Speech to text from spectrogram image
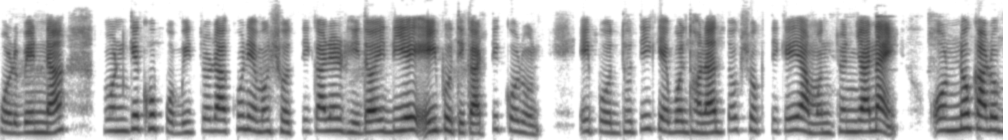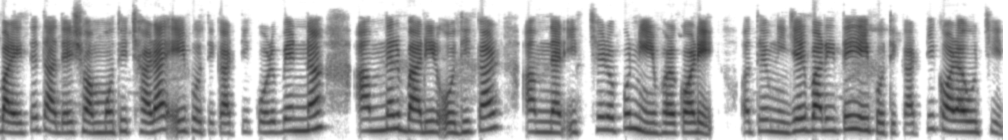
করবেন না। মনকে খুব পবিত্র রাখুন এবং সত্যিকারের হৃদয় দিয়ে এই প্রতিকারটি করুন। এই পদ্ধতি কেবল ধনাত্মক শক্তিকেই আমন্ত্রণ জানায়। অন্য কারও বাড়িতে তাদের সম্মতি ছাড়া এই প্রতিকারটি করবেন না। আপনার বাড়ির অধিকার আপনার ইচ্ছের ওপর নির্ভর করে, অতএব নিজের বাড়িতেই এই প্রতিকারটি করা উচিত।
